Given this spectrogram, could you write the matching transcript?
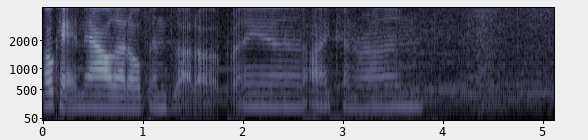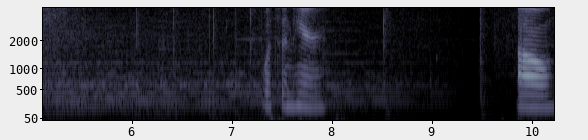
Okay, now that opens that up. And I can run... What's in here? Oh.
